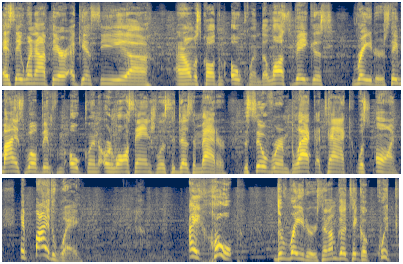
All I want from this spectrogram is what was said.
as they went out there against the, uh, I almost called them Oakland, the Las Vegas Raiders. They might as well have been from Oakland or Los Angeles. It doesn't matter. The silver and black attack was on. And by the way, I hope the Raiders, and I'm going to take a quick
